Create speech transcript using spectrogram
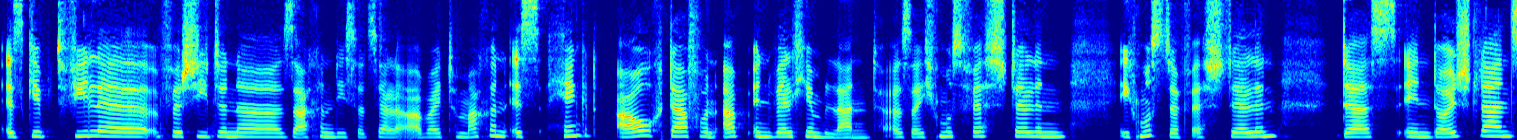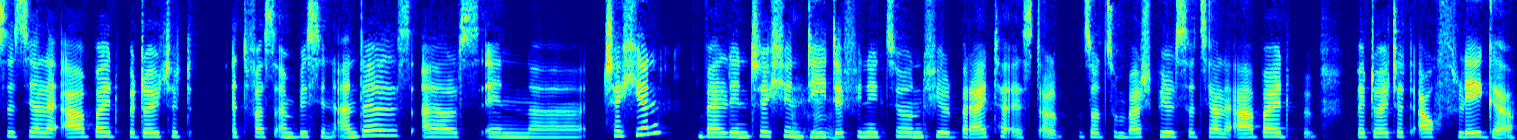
Es gibt viele verschiedene Sachen, die soziale Arbeit machen. Es hängt auch davon ab, in welchem Land. Also ich muss feststellen, ich musste feststellen, dass in Deutschland soziale Arbeit bedeutet etwas ein bisschen anderes als in äh, Tschechien, weil in Tschechien Mhm. die Definition viel breiter ist. Also zum Beispiel soziale Arbeit be- bedeutet auch Pflege.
